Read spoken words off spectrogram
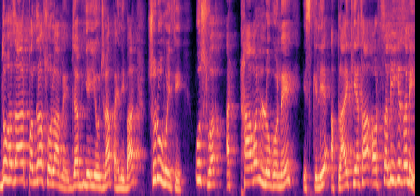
2015-16 में जब ये योजना पहली बार शुरू हुई थी, उस वक्त अट्ठावन लोगों ने इसके लिए अप्लाई किया था और सभी के सभी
